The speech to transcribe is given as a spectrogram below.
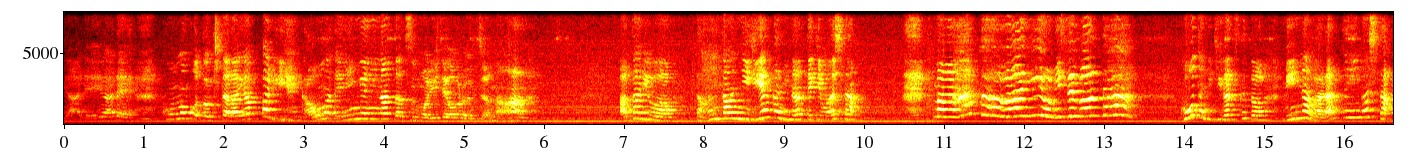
やれやれ。この子と来たらやっぱり顔まで人間になったつもりでおるんじゃな。辺りはだんだん賑やかになってきました。まあかわいいお店番だコータに気がつくとみんな笑っていました。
